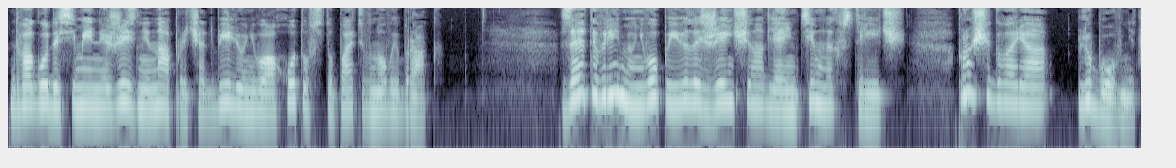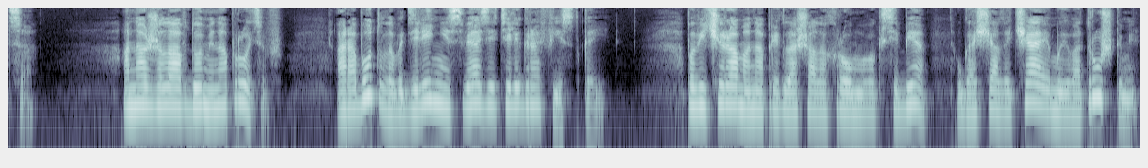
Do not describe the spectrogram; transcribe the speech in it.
Два года семейной жизни напрочь отбили у него охоту вступать в новый брак. За это время у него появилась женщина для интимных встреч, проще говоря, любовница. Она жила в доме напротив, а работала в отделении связи телеграфисткой. По вечерам она приглашала Хромова к себе, угощала чаем и ватрушками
